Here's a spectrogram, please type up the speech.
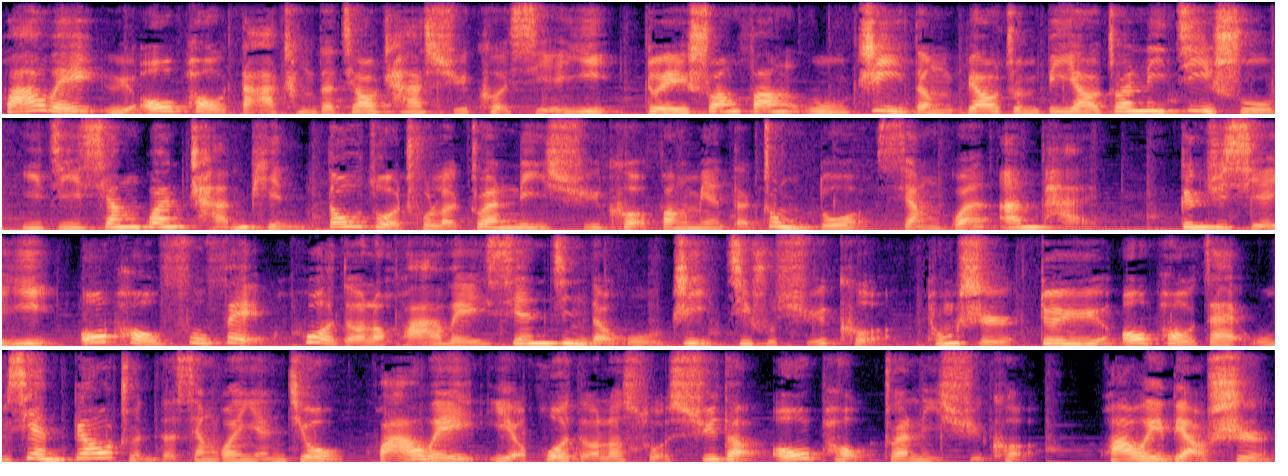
华为与 OPPO 达成的交叉许可协议，对双方 5G 等标准必要专利技术以及相关产品都做出了专利许可方面的众多相关安排。根据协议，OPPO 付费获得了华为先进的 5G 技术许可，同时对于 OPPO 在无线标准的相关研究，华为也获得了所需的 OPPO 专利许可。华为表示，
